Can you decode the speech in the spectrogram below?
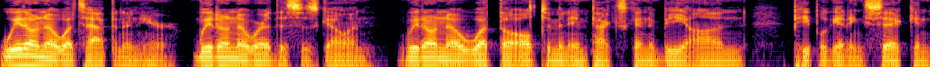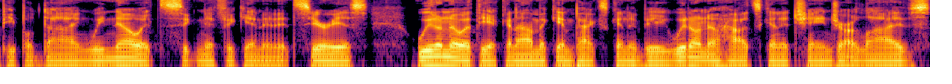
we don't know what's happening here. We don't know where this is going. We don't know what the ultimate impact is going to be on people getting sick and people dying. We know it's significant and it's serious. We don't know what the economic impact is going to be. We don't know how it's going to change our lives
